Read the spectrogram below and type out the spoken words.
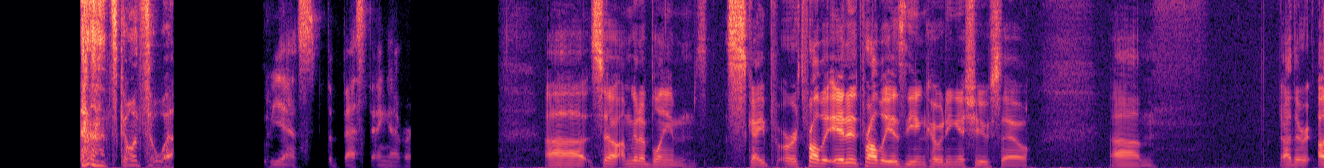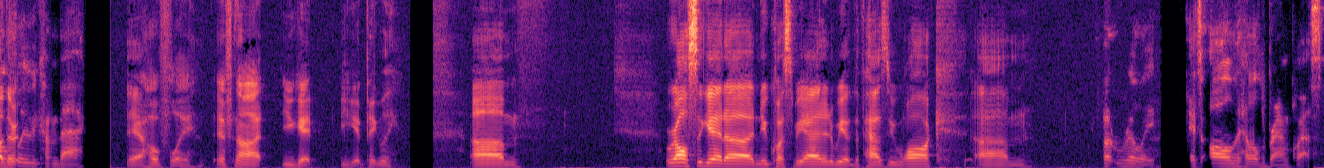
it's going so well. Yes, the best thing ever. Uh, so I'm gonna blame Skype, or it's probably it, it probably is the encoding issue. So, um, other other Hopefully we come back. yeah, hopefully. If not, you get you get Piggly. Um, we also get a new quest to be added. We have the Paths We Walk. Um, But really, it's all the Hildebrand quest.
